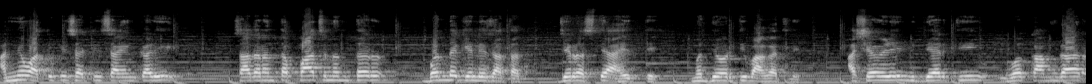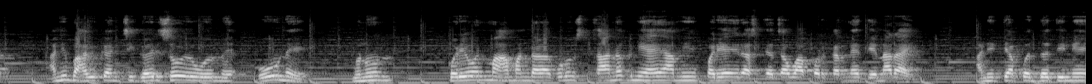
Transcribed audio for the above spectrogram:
अन्य वाहतुकीसाठी सायंकाळी साधारणतः पाच नंतर बंद केले जातात जे रस्ते आहेत ते. मध्यवर्ती भागातले. अशा वेळी विद्यार्थी व कामगार आणि भाविकांची गैरसोय होऊ नये होऊ नये म्हणून परिवहन महामंडळाकडून स्थानक न्याय आम्ही पर्यायी रस्त्याचा वापर करण्यात येणार आहे आणि त्या पद्धतीने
